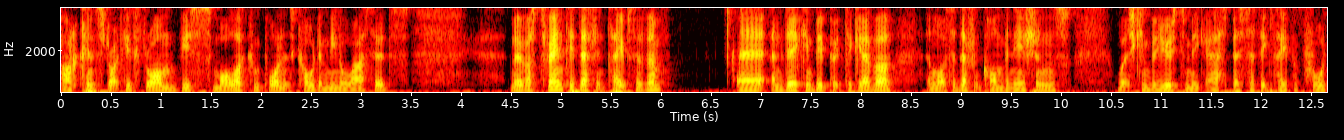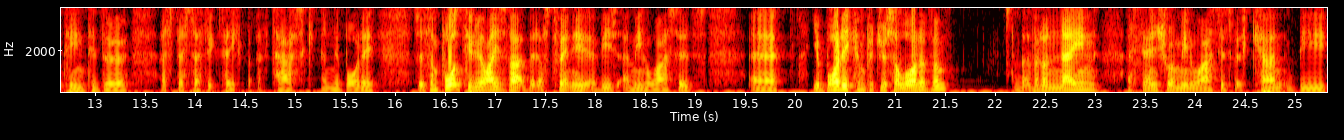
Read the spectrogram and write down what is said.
are constructed from these smaller components called amino acids. Now, there's 20 different types of them, uh, and they can be put together in lots of different combinations, which can be used to make a specific type of protein to do a specific type of task in the body. So it's important to realise that, that there's 20 of these amino acids. Uh, your body can produce a lot of them, but there are nine essential amino acids which can't be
